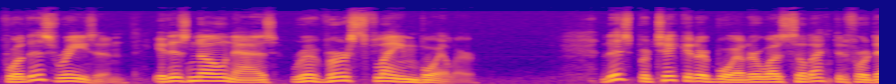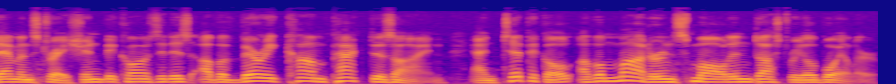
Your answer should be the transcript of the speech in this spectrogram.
For this reason, it is known as reverse flame boiler. This particular boiler was selected for demonstration because it is of a very compact design and typical of a modern small industrial boiler.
